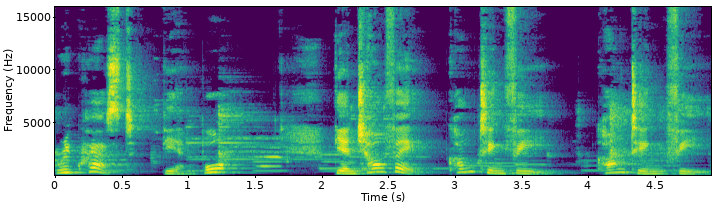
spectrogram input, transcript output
Request 点播，点钞费 counting fee counting fee。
